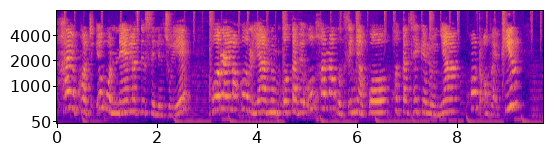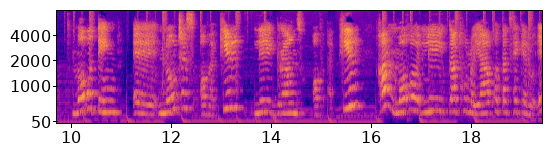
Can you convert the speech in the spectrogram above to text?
high court e go neela teseletso ye go rela gore yaanong o tabe o kgona go tsenya ko kgotlatshekelong ya court of appeal mo go teng um notice of appeal le grounds of appeal ga mmogo le katholo ya kgotlatshekelo e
